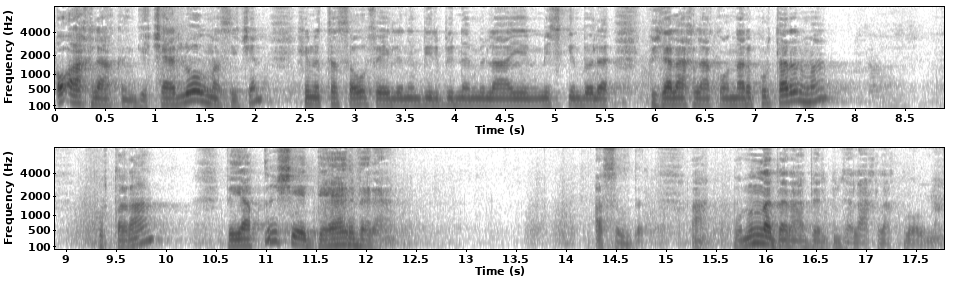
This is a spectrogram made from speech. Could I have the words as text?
O ahlakın geçerli olması için şimdi tasavvuf ehlinin birbirine mülayim, miskin böyle güzel ahlak onları kurtarır mı? Kurtaran ve yaptığın şeye değer veren asıldır. Ha, bununla beraber güzel ahlaklı olmak.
